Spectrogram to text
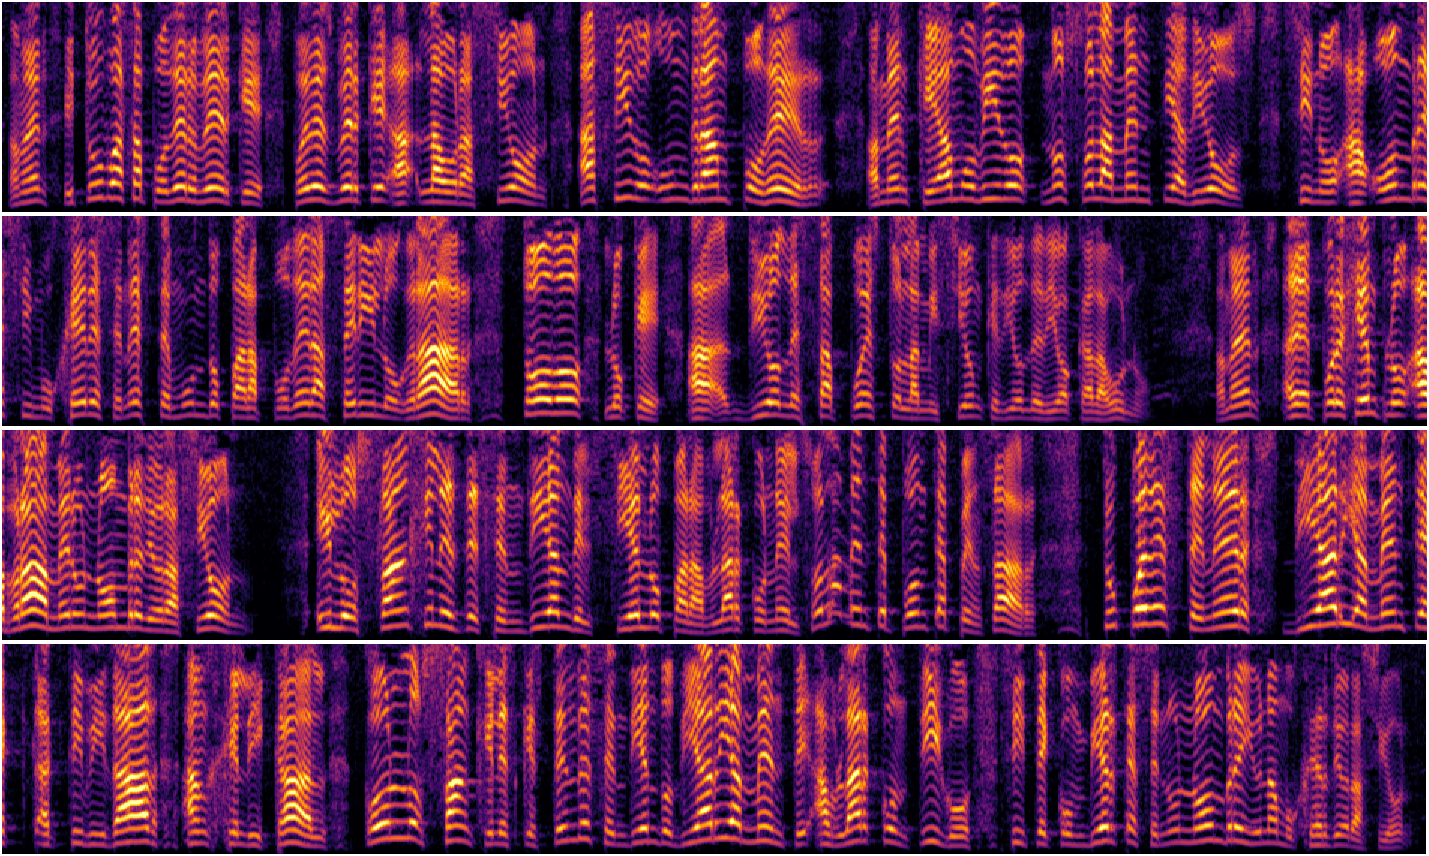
Amén. Y tú vas a poder ver que, puedes ver que ah, la oración ha sido un gran poder, amén, que ha movido no solamente a Dios, sino a hombres y mujeres en este mundo para poder hacer y lograr todo lo que a ah, Dios les ha puesto, la misión que Dios le dio a cada uno. Amén. Eh, por ejemplo, Abraham era un hombre de oración y los ángeles descendían del cielo para hablar con él. Solamente ponte a pensar, tú puedes tener diariamente actividad angelical con los ángeles que estén descendiendo diariamente a hablar contigo si te conviertes en un hombre y una mujer de oración.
